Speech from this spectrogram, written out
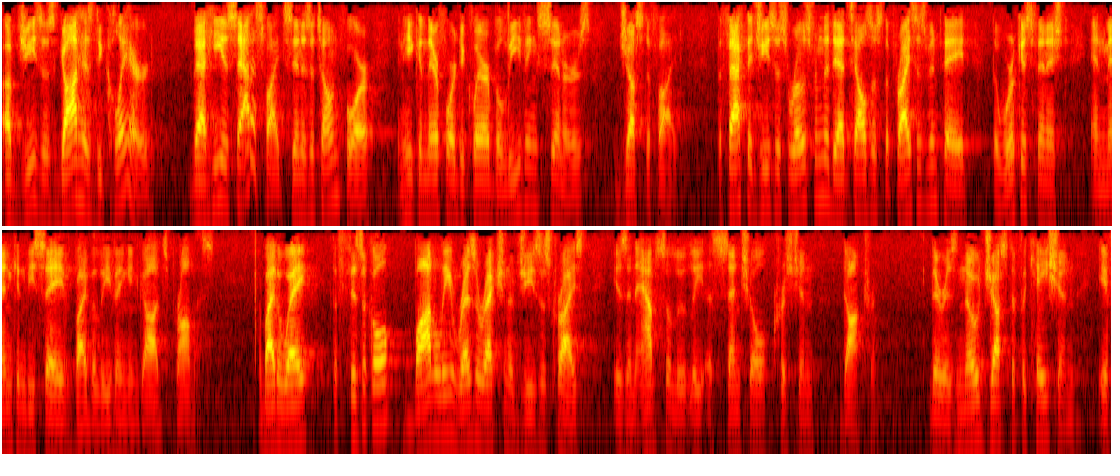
of Jesus, God has declared that he is satisfied. Sin is atoned for, and he can therefore declare believing sinners justified. The fact that Jesus rose from the dead tells us the price has been paid, the work is finished, and men can be saved by believing in God's promise. By the way, the physical, bodily resurrection of Jesus Christ is an absolutely essential Christian doctrine. There is no justification if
